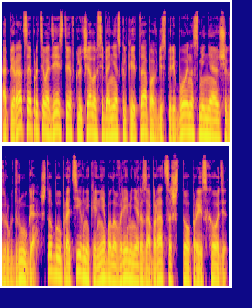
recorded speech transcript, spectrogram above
Операция противодействия включала в себя несколько этапов, бесперебойно сменяющих друг друга, чтобы у противника не было времени разобраться, что происходит.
